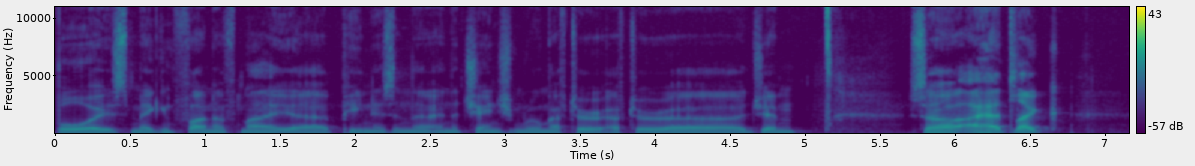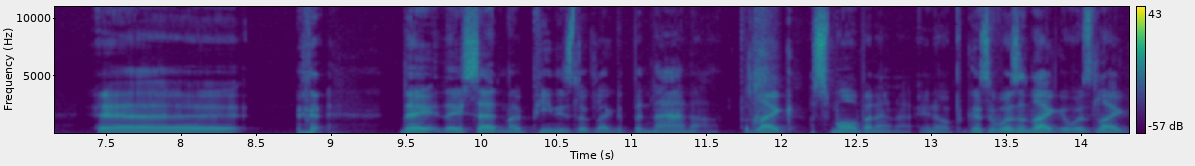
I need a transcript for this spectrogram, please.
boys making fun of my uh, penis in the in the changing room after after uh, gym. So I had like. They, they said my penis looked like a banana, but like a small banana, you know, because it wasn't like it was like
